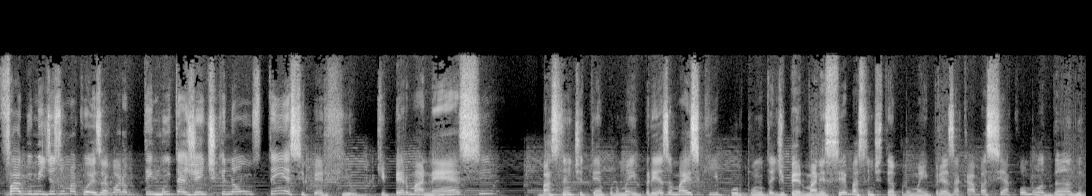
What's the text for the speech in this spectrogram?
Fábio, me diz uma coisa, agora tem muita gente que não tem esse perfil, que permanece bastante tempo numa empresa, mas que por conta de permanecer bastante tempo numa empresa acaba se acomodando.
